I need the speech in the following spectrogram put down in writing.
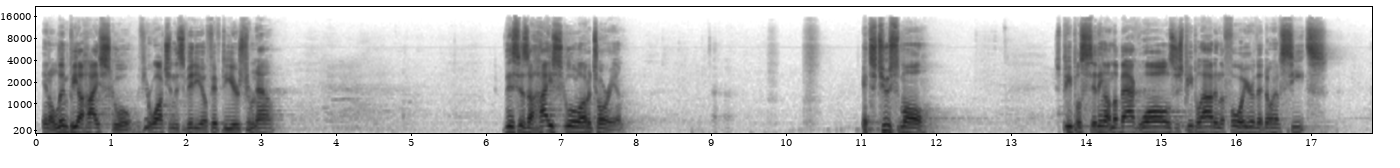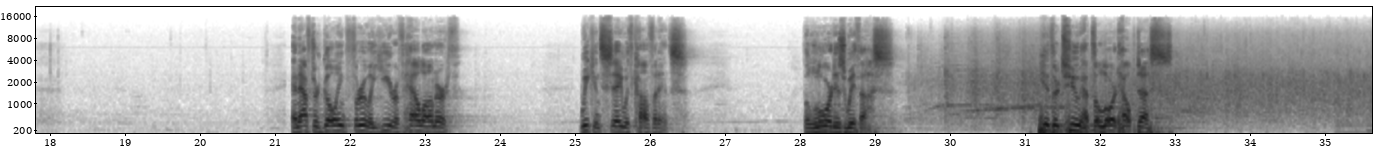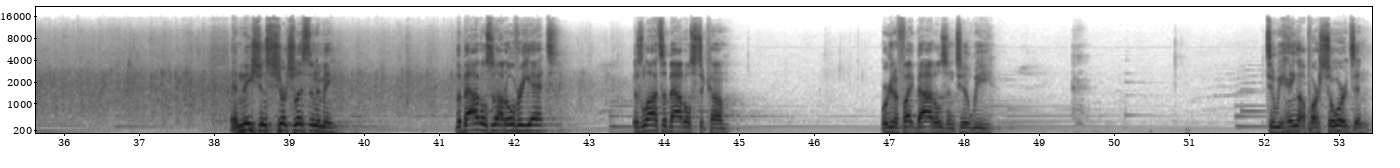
in Olympia High School, if you're watching this video 50 years from now. This is a high school auditorium. It's too small. There's people sitting on the back walls, there's people out in the foyer that don't have seats. And after going through a year of hell on earth, we can say with confidence, the Lord is with us. Hitherto hath the Lord helped us. And Nations Church, listen to me. The battle's not over yet. There's lots of battles to come. We're going to fight battles until we till we hang up our swords and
